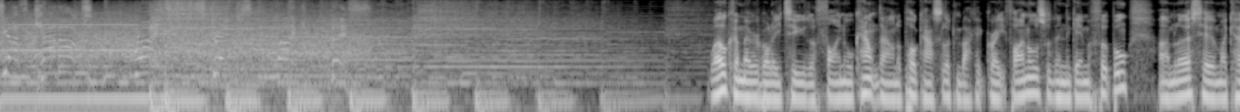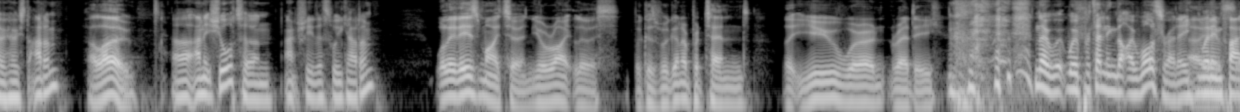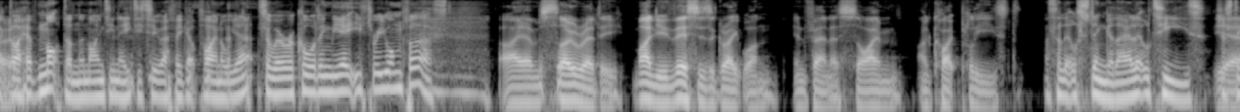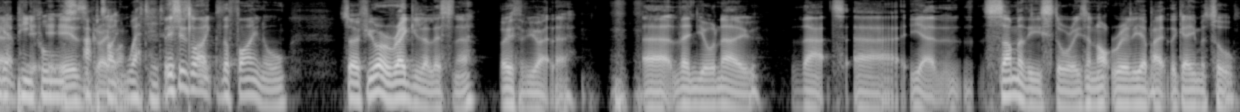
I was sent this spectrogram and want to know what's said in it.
just cannot write scripts like this. Welcome, everybody, to the final countdown, a podcast looking back at great finals within the game of football. I'm Lewis here with my co host Adam. Hello. Uh, and it's your turn, actually, this week, Adam. Well, it is my turn. You're right, Lewis, because we're going to pretend that you weren't ready. no, we're, we're pretending that I was ready, Oh, when yeah, in fact sorry. I have not done the 1982 FA Cup final yet. So we're recording the 83 one first. I am so ready. Mind you, this is a great one. In fairness, so I'm I'm quite pleased. That's a little stinger there, a little tease, just to get people's is a great appetite whetted. This is like the final. So if you're a regular listener, both of you out there, uh, then you'll know that uh, yeah, some of these stories are not really about the game at all.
